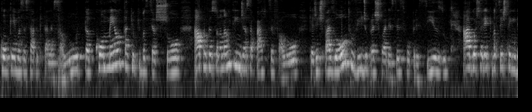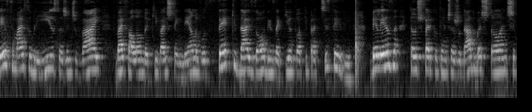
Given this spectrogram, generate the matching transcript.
com quem você sabe que está nessa luta. Comenta aqui o que você achou. Ah, professora, não entendi essa parte que você falou. Que a gente faz outro vídeo para esclarecer se for preciso. Ah, gostaria que você estendesse mais sobre isso. A gente vai vai falando aqui, vai estendendo. Você que dá as ordens aqui, eu tô aqui para te servir. Beleza? Então eu espero que eu tenha te ajudado bastante.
